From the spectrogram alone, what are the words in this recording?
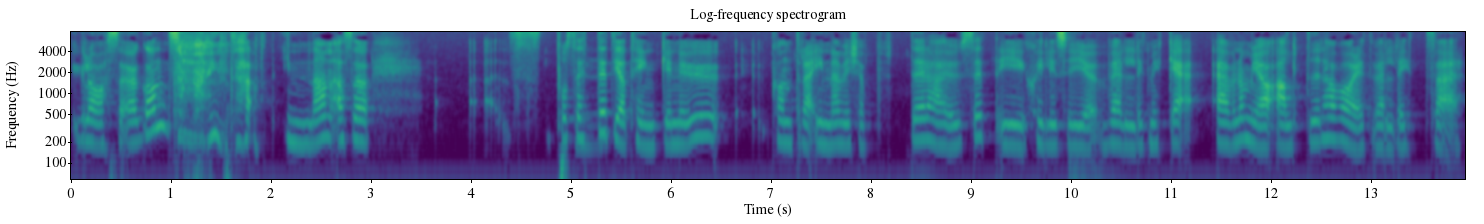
glasögon som man inte haft innan. Alltså på sättet jag tänker nu kontra innan vi köpte det här huset i skiljer sig ju väldigt mycket. Även om jag alltid har varit väldigt så här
